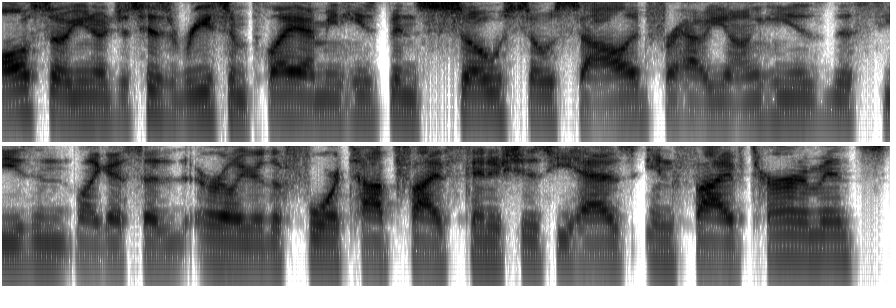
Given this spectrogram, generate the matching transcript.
Also, you know, just his recent play. I mean, he's been so, so solid for how young he is this season. Like I said earlier, the four top five finishes he has in five tournaments.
